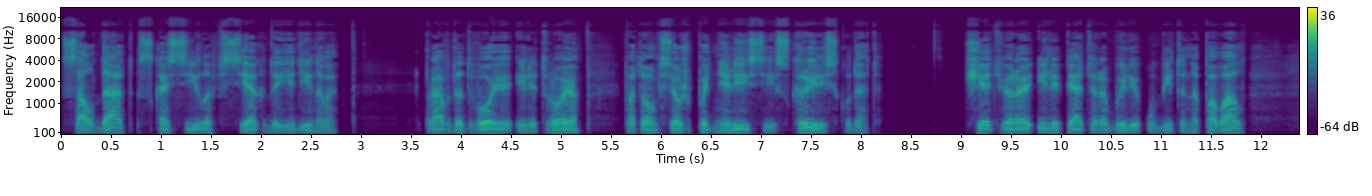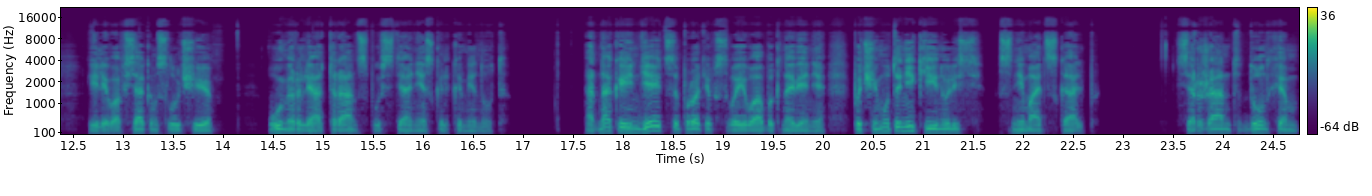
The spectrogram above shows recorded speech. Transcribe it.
Солдат скосило всех до единого. Правда, двое или трое потом все же поднялись и скрылись куда-то. Четверо или пятеро были убиты на повал, или, во всяком случае, умерли от ран спустя несколько минут. Однако индейцы против своего обыкновения почему-то не кинулись снимать скальп. Сержант Дунхем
